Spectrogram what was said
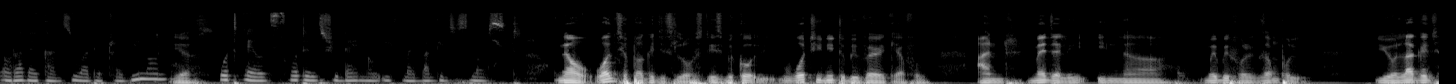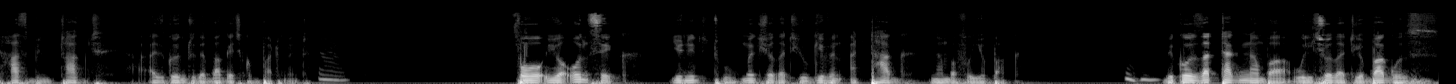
or rather I can sue at the tribunal. Yes. What else? What else should I know if my baggage is lost? Now, once your package is lost, is because what you need to be very careful, and majorly in uh, maybe for example, your luggage has been tagged as going to the baggage compartment. For your own sake, you need to make sure that you're given a tag number for your bag, mm-hmm. because that tag number will show that your bag was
